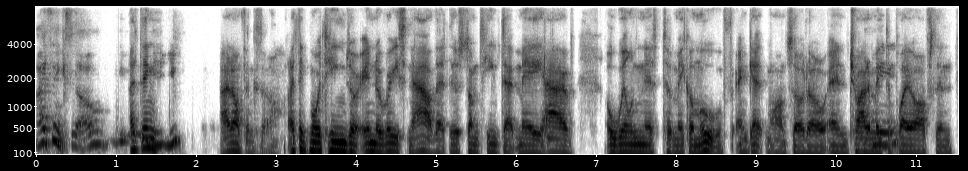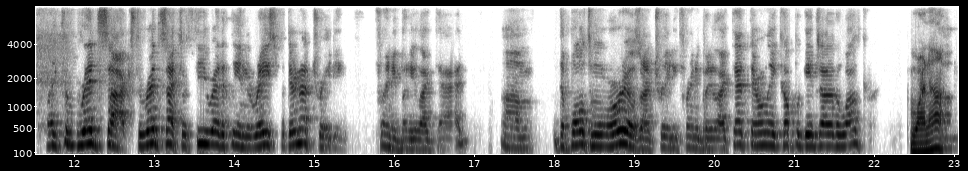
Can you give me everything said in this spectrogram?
I think so. I think- You- I don't think so. I think more teams are in the race now that there's some teams that may have a willingness to make a move and get Juan Soto and try to I make the playoffs. And like the Red Sox. The Red Sox are theoretically in the race, but they're not trading for anybody like that. Um, the Baltimore Orioles aren't trading for anybody like that. They're only a couple games out of the wild card. why not? Um,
